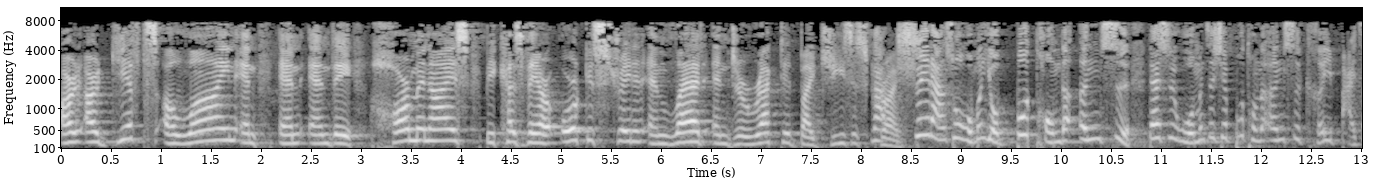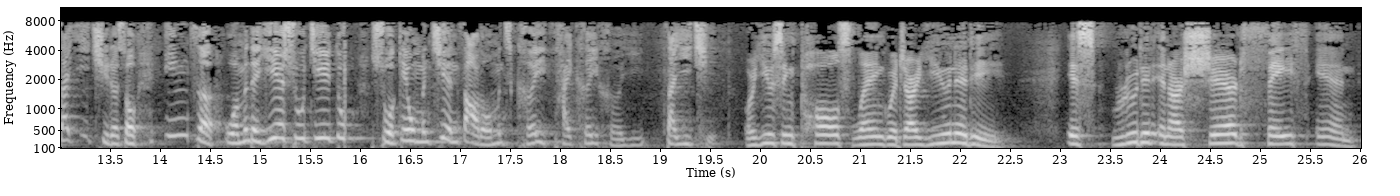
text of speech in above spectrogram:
our, our gifts align and, and, and they harmonize because they are orchestrated and led and directed by Jesus 那 Christ. 虽然说我们有不同的恩赐，但是我们这些不同的恩 赐可以摆在一起的时候，因着我们的耶稣基督所给我们建造的，我们可以才可以合一在一起。Or using Paul's language, our unity is rooted in our shared faith in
